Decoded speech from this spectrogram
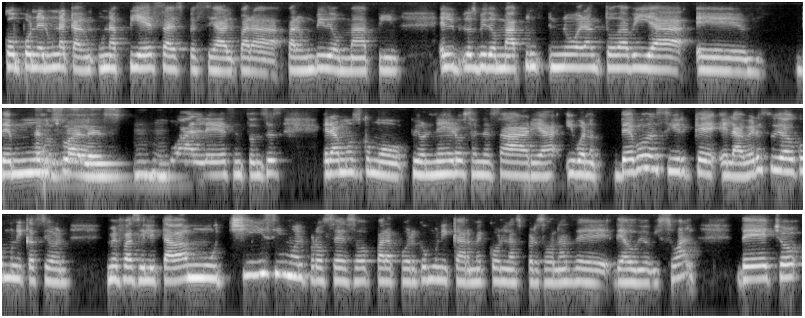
componer una, una pieza especial para, para un videomapping. El, los videomappings no eran todavía... Eh, de muy usuales. Entonces, éramos como pioneros en esa área. Y bueno, debo decir que el haber estudiado comunicación me facilitaba muchísimo el proceso para poder comunicarme con las personas de, audiovisual. De hecho,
